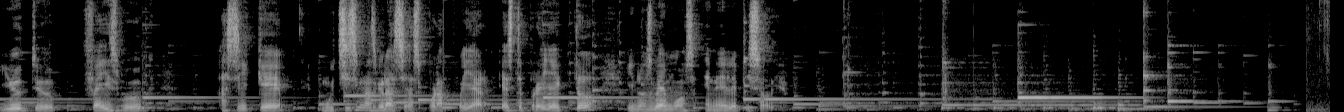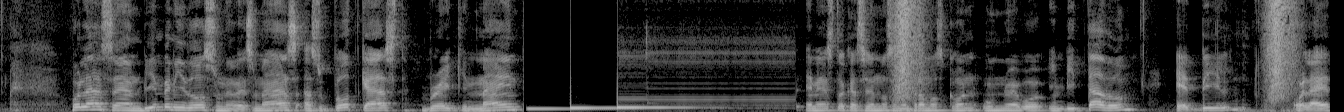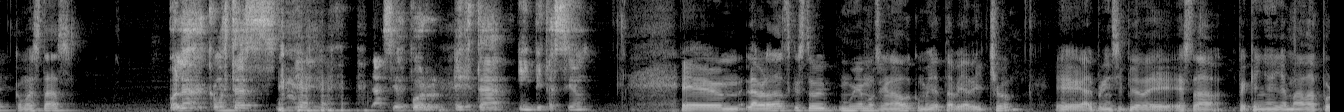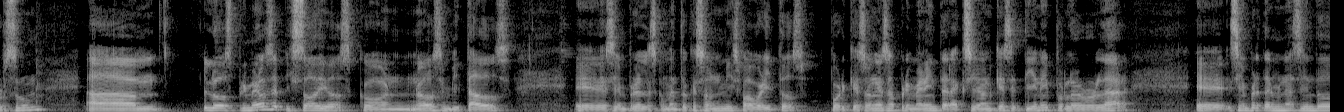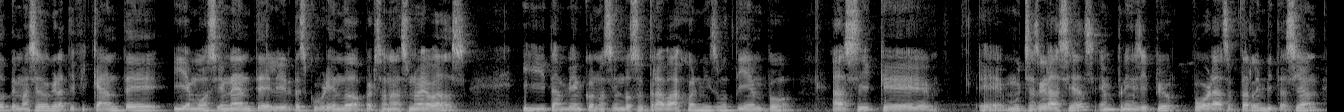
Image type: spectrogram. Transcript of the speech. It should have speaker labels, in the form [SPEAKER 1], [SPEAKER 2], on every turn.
[SPEAKER 1] YouTube, Facebook. Así que muchísimas gracias por apoyar este proyecto y nos vemos en el episodio. Hola, sean bienvenidos una vez más a su podcast Breaking Mind. En esta ocasión nos encontramos con un nuevo invitado, Ed Bill. Hola Ed, ¿cómo estás?
[SPEAKER 2] Hola, ¿cómo estás? Gracias por esta invitación.
[SPEAKER 1] Em, la verdad es que estoy muy emocionado, como ya te había dicho eh, al principio de esta pequeña llamada por Zoom. los primeros episodios con nuevos invitados eh, siempre les comento que son mis favoritos porque son esa primera interacción que se tiene y por lo regular eh, siempre termina siendo demasiado gratificante y emocionante el ir descubriendo a personas nuevas y también conociendo su trabajo al mismo tiempo. Así que eh, muchas gracias en principio por aceptar la invitación.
